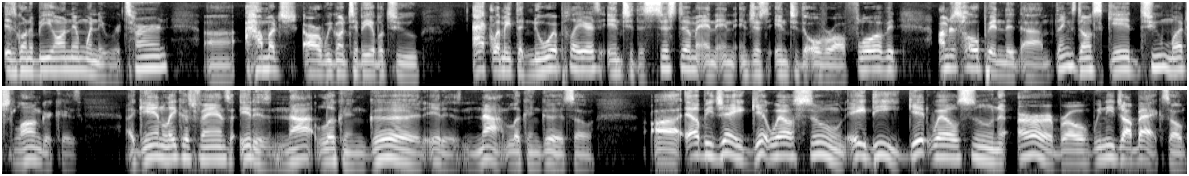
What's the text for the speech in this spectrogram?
is going to be on them when they return? Uh, how much are we going to be able to acclimate the newer players into the system and, and, and just into the overall flow of it. I'm just hoping that um, things don't skid too much longer because, again, Lakers fans, it is not looking good. It is not looking good. So, uh, LBJ, get well soon. AD, get well soon. Er, bro, we need y'all back. So,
